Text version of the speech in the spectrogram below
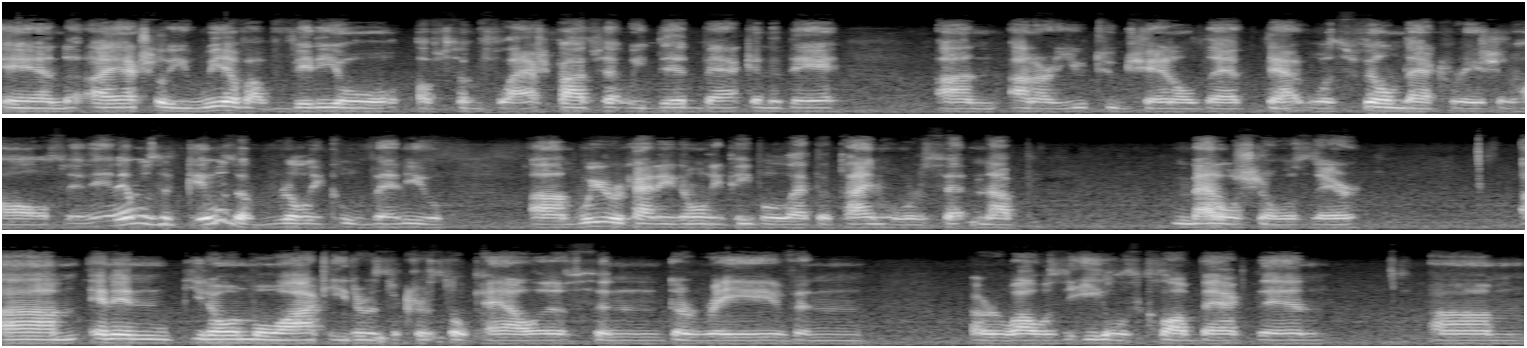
and I actually we have a video of some flash pops that we did back in the day on on our YouTube channel that that was filmed at Creation Halls, and, and it was a, it was a really cool venue. Um, we were kind of the only people at the time who were setting up metal shows there. Um, and in you know in Milwaukee there was the Crystal Palace and the Rave and or well was the Eagles Club back then. Um,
